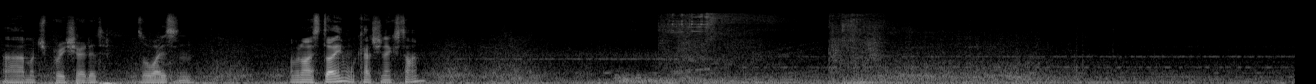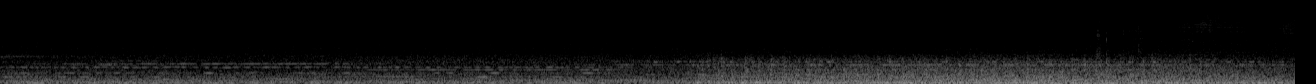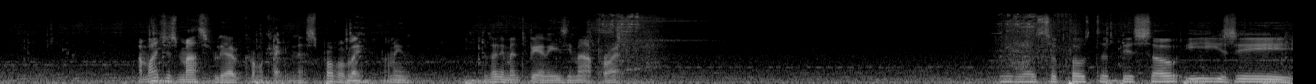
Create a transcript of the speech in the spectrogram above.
Uh, much appreciated, as always, and have a nice day, we'll catch you next time. I just massively overcomplicating this? Probably. I mean, it's only meant to be an easy map, right? It was supposed to be so easy.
